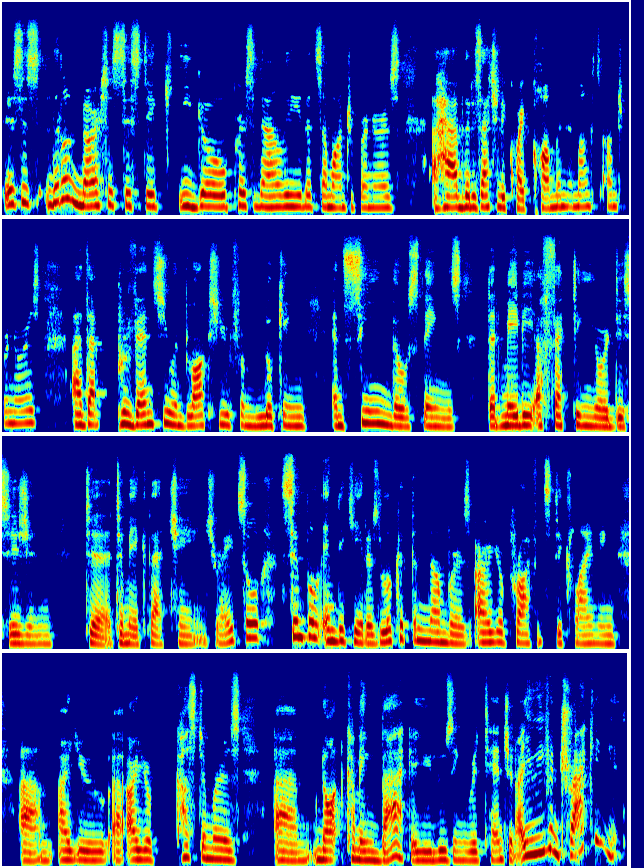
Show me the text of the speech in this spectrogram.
there's this little narcissistic ego personality that some entrepreneurs have that is actually quite common amongst entrepreneurs uh, that prevents you and blocks you from looking and seeing those things that may be affecting your decision to, to make that change, right? So simple indicators. Look at the numbers. Are your profits declining? Um, are you uh, are your customers um, not coming back? Are you losing retention? Are you even tracking it?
